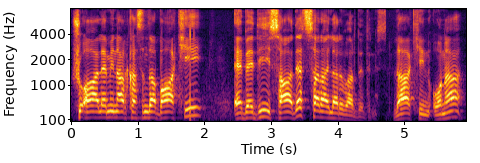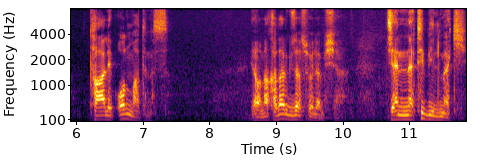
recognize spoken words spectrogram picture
Şu alemin arkasında baki, ebedi saadet sarayları var dediniz. Lakin ona talip olmadınız. Ya ne kadar güzel söylemiş ya. Cenneti bilmek,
